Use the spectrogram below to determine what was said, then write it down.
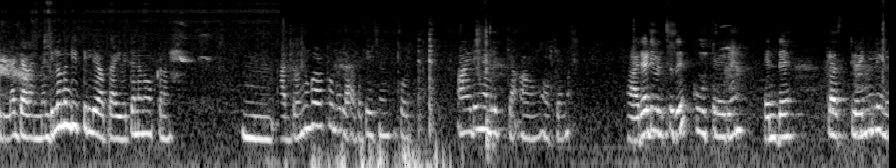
ഇല്ല ഗവൺമെന്റിലൊന്നും കിട്ടില്ല. പ്രൈവറ്റ് തന്നെ നോക്കണം. ഉം, അതൊന്നും കുഴപ്പമൊന്നുമില്ല. അതൊക്കെ ചേച്ചി നോക്കിക്കോളും. ആ ഇടയിൽ ഞാൻ വിളിക്കാം. ആ ഓക്കെ എന്നാൽ ആരാടി വിളിച്ചത്? കൂട്ടുകാരിയാ എന്തേ? പ്ലസ് ടു ഇനി തന്നെ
